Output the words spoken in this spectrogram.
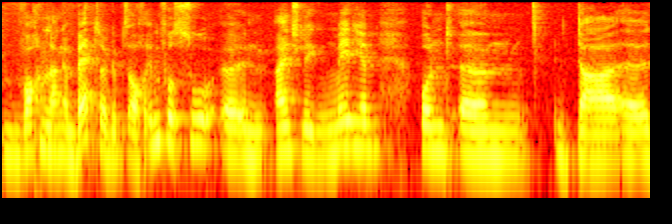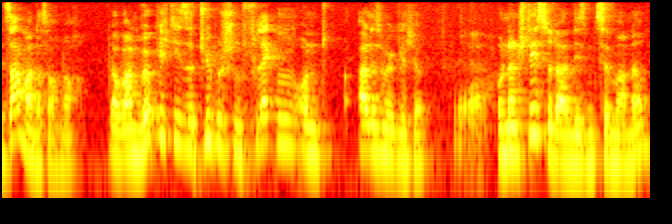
wochenlang im Bett. Da gibt es auch Infos zu äh, in einschlägigen Medien. Und ähm, da äh, sah man das auch noch. Da waren wirklich diese typischen Flecken und alles Mögliche. Und dann stehst du da in diesem Zimmer, ne?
